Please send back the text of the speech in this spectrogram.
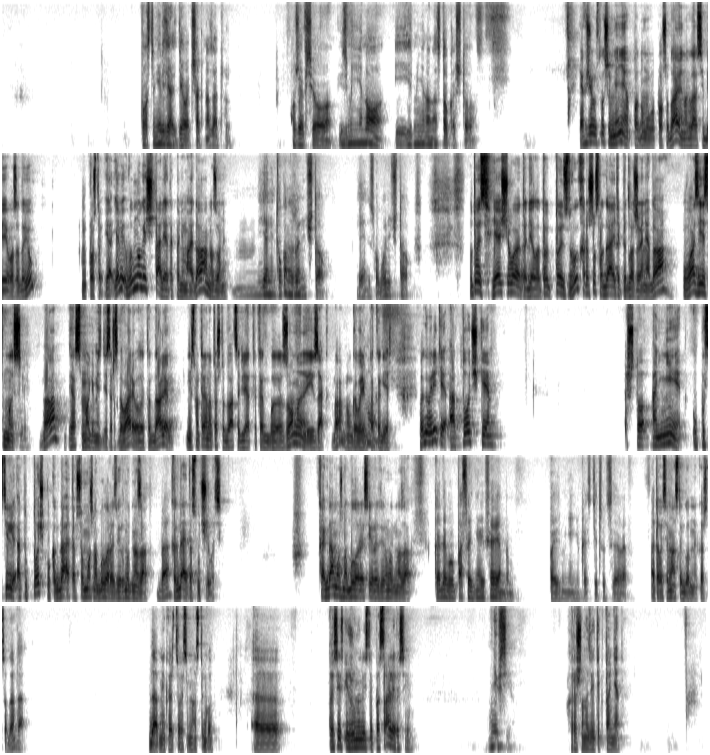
Просто нельзя сделать шаг назад уже. Все изменено, и изменено настолько, что Я хочу услышать мнение по одному вопросу, да, иногда себе его задаю. Ну, Просто, я, я, вы много читали, я так понимаю, да, на зоне? я не только на зоне читал, я на свободе читал. Ну, то есть, я из чего это делаю? То, то есть, вы хорошо слагаете предложения, да? У вас есть мысли, да? Я с многими здесь разговаривал и так далее. Несмотря на то, что 20 лет как бы зоны и ЗАГ, да? Мы говорим Ну. так, как есть. Вы говорите о точке, что они упустили эту точку, когда это все можно было развернуть назад. Да? Когда это случилось? Когда можно было Россию развернуть назад? Когда был последний референдум по изменению Конституции РФ. Это 18 год, мне кажется, да? Да. Да, мне кажется, 18 год. Э, Российские журналисты просрали Россию? Не все. Хорошо, назовите, кто нет.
